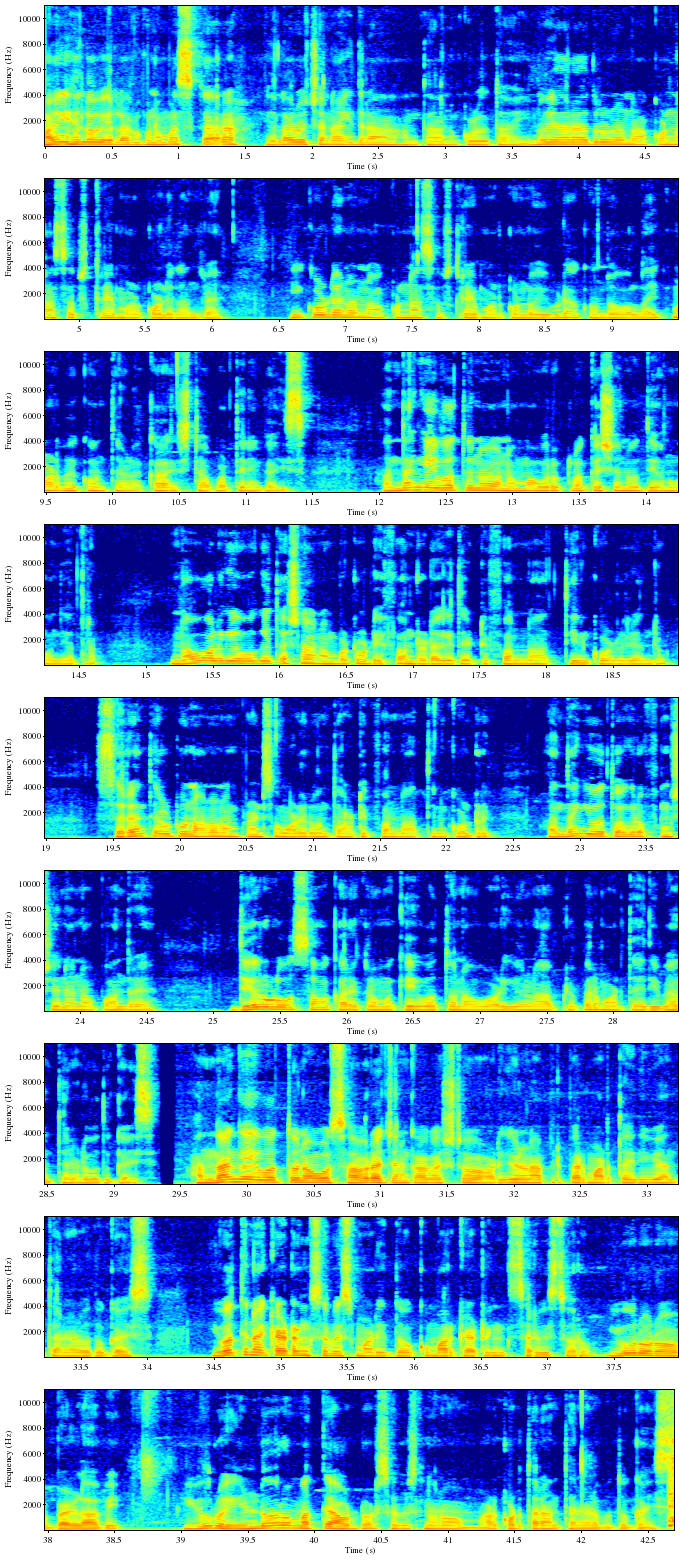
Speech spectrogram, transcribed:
Hi hello ಎಲ್ಲರಿಗೂ ನಮಸ್ಕಾರ. ಎಲ್ಲರೂ ಚೆನ್ನಾಗಿದ್ದೀರಾ ಅಂತ ಅಂದ್ಕೊಳ್ತಾ ಇನ್ನೂ ಯಾರಾದರೂ ನನ್ನ ಅಕೌಂಟ್ನ ಸಬ್ಸ್ಕ್ರೈಬ್ ಮಾಡ್ಕೊಂಡಿಲ್ಲ ಅಂದರೆ ಈ ಕೂಡಲೇ ನನ್ನ ಅಕೌಂಟ್ನ ಸಬ್ಸ್ಕ್ರೈಬ್ ಮಾಡಿಕೊಂಡು ಈ ವಿಡಿಯೋಕ್ಕೊಂದು ಲೈಕ್ ಮಾಡಬೇಕು ಅಂತ ಹೇಳೋಕ್ಕೆ ಇಷ್ಟಪಡ್ತೀನಿ ಗೈಸ್ ಅಂದಂಗೆ ಇವತ್ತಿನ ನಮ್ಮ ವರ್ಕ್ ಲೊಕೇಶನು ದೇವನಗುಂದಿ ಹತ್ರ. ನಾವು ಅಲ್ಲಿಗೆ ಹೋಗಿದ ತಕ್ಷಣ ನಮ್ಮ ಬಟ್ಟು ಟಿಫನ್ ರೆಡಿ ಆಗಿದೆ ಟಿಫನ್ನ ತಿನ್ಕೊಳ್ರಿ ಅಂದರು. ಸರಿ ಅಂತ ಹೇಳ್ಬಿಟ್ಟು ನಾನು ನಮ್ಮ ಫ್ರೆಂಡ್ಸು ಮಾಡಿರುವಂತಹ ಟಿಫನ್ನ ತಿನ್ಕೊಂಡ್ರಿ. ಅಂದಂಗೆ ಇವತ್ತು ಹೋಗಿರೋ ಫಂಕ್ಷನ್ ಏನಪ್ಪ ಅಂದರೆ ದೇವರುಗಳ ಉತ್ಸವ ಕಾರ್ಯಕ್ರಮಕ್ಕೆ ಇವತ್ತು ನಾವು ಅಡುಗೆಗಳನ್ನ ಪ್ರಿಪೇರ್ ಮಾಡ್ತಾ ಇದ್ದೀವಿ ಅಂತ ಹೇಳ್ಬೋದು ಗೈಸ್ ಅಂದಂಗೆ ಇವತ್ತು ನಾವು ಸಾವಿರ ಜನಕ್ಕಾಗಷ್ಟು ಅಡುಗೆಗಳನ್ನ ಪ್ರಿಪೇರ್ ಮಾಡ್ತಾ ಇದ್ದೀವಿ ಅಂತ ಹೇಳೋದು ಗೈಸ್ ಇವತ್ತಿನ ಕ್ಯಾಟ್ರಿಂಗ್ ಸರ್ವಿಸ್ ಮಾಡಿದ್ದು ಕುಮಾರ್ ಕ್ಯಾಟ್ರಿಂಗ್ ಸರ್ವಿಸ್ ಅವರು. ಇವರು ಬೆಳ್ಳಾವಿ. ಇವರು ಇಂಡೋರು ಮತ್ತು ಔಟ್ಡೋರ್ ಸರ್ವಿಸ್ನೂ ಮಾಡಿಕೊಡ್ತಾರೆ ಅಂತ ಹೇಳ್ಬೋದು ಗೈಸ್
